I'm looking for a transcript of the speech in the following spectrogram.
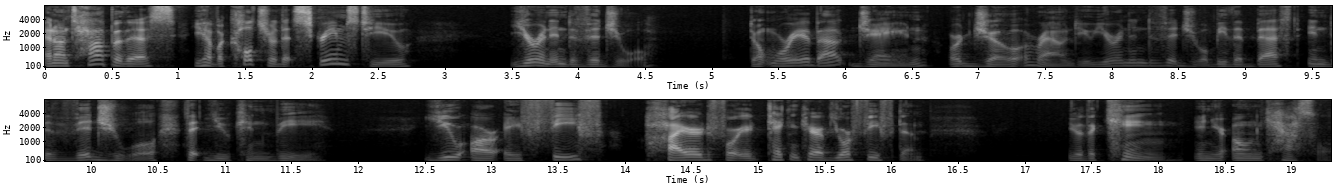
And on top of this, you have a culture that screams to you, you're an individual. Don't worry about Jane or Joe around you. You're an individual. Be the best individual that you can be. You are a fief hired for taking care of your fiefdom. You're the king in your own castle.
